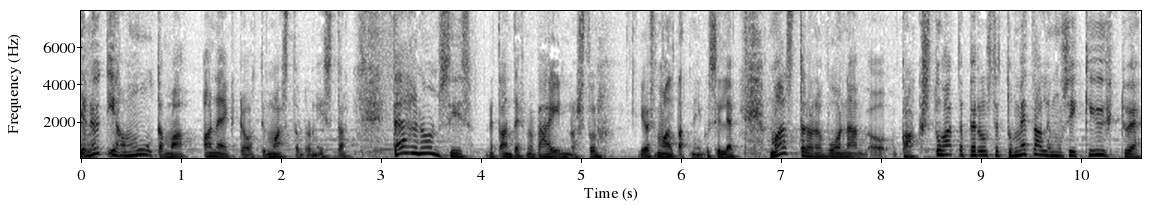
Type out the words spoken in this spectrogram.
Ja nyt ihan muutama anekdootti Mastodonista. Tämähän on siis, nyt anteeksi mä vähän innostun, jos maltat niin kuin sille. Mastodon on vuonna 2000 perustettu metallimusiikkiyhtye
